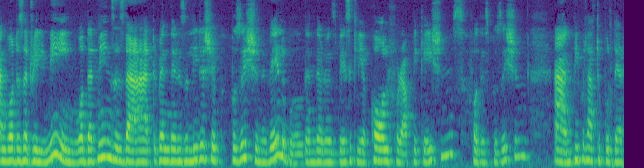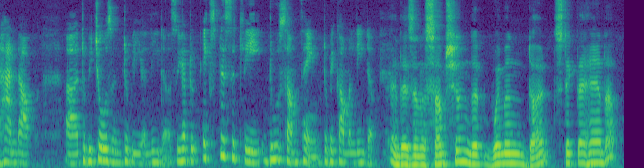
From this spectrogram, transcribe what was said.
And what does that really mean? What that means is that when there is a leadership position available, then there is basically a call for applications for this position, and people have to put their hand up uh, to be chosen to be a leader. So you have to explicitly do something to become a leader. And there's an assumption that women don't stick their hand up?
